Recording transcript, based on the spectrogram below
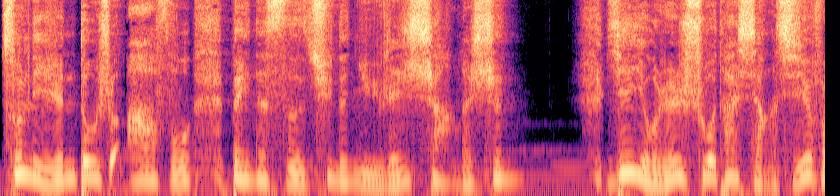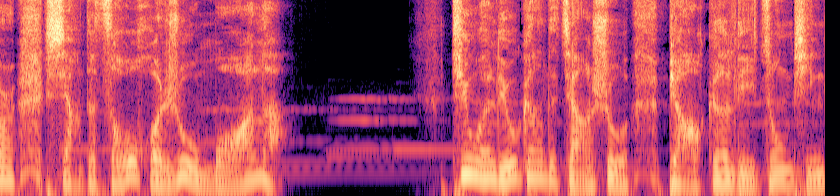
村里人都说阿福被那死去的女人上了身，也有人说他想媳妇儿想得走火入魔了。听完刘刚的讲述，表哥李宗平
